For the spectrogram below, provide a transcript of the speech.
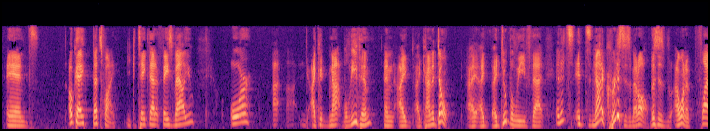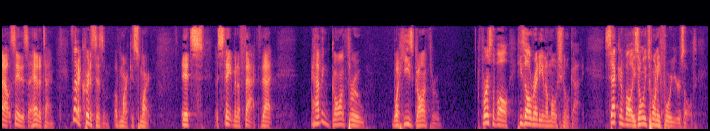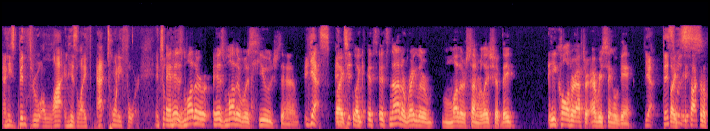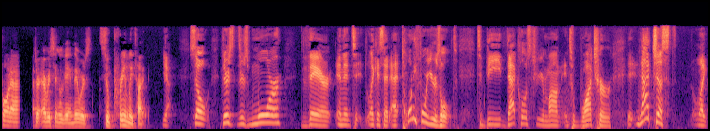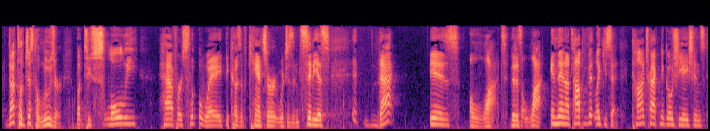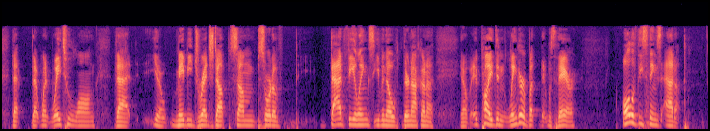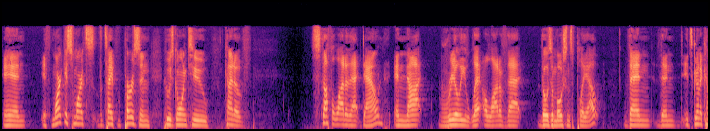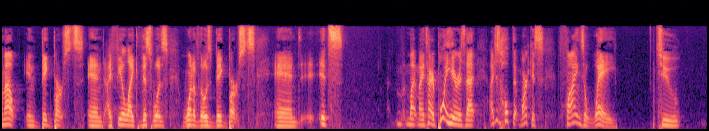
And okay, that's fine. You could take that at face value, or I, I could not believe him, and I, I kind of don't. I, I, I do believe that, and it's it's not a criticism at all. This is I want to flat out say this ahead of time. It's not a criticism of Marcus Smart. It's a statement of fact that having gone through what he's gone through, first of all, he's already an emotional guy. Second of all, he's only 24 years old, and he's been through a lot in his life at 24. And, to, and his mother, his mother was huge to him. Yes, like to, like it's it's not a regular mother son relationship. They he called her after every single game. Yeah, this like was they talked on the phone after every single game. They were supremely tight. So there's there's more there, and then to, like I said, at 24 years old, to be that close to your mom and to watch her, not just like not to just to lose her, but to slowly have her slip away because of cancer, which is insidious. It, that is a lot. That is a lot. And then on top of it, like you said, contract negotiations that that went way too long. That you know maybe dredged up some sort of bad feelings, even though they're not gonna. You know, it probably didn't linger, but it was there. All of these things add up. And if Marcus Smart's the type of person who's going to kind of stuff a lot of that down and not really let a lot of that those emotions play out, then then it's going to come out in big bursts. And I feel like this was one of those big bursts. And it's my my entire point here is that I just hope that Marcus finds a way to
